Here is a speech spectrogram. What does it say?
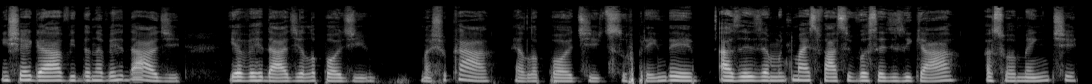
enxergar a vida na verdade. E a verdade ela pode machucar, ela pode te surpreender. Às vezes é muito mais fácil você desligar a sua mente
